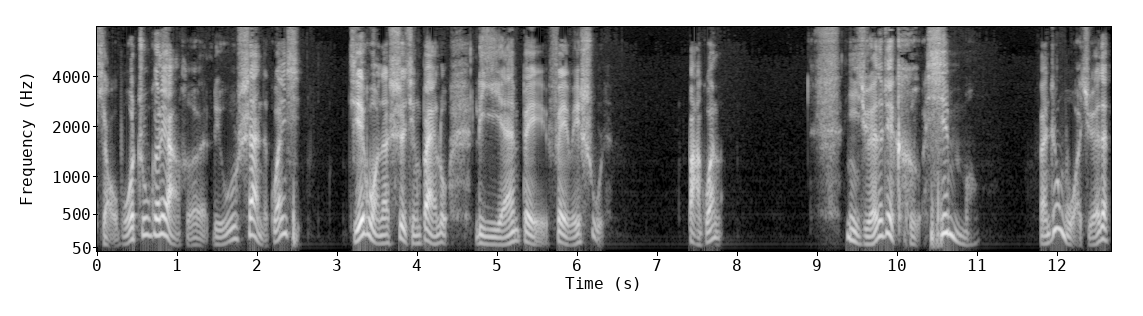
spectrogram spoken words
挑拨诸葛亮和刘禅的关系。结果呢，事情败露，李严被废为庶人。罢官了，你觉得这可信吗？反正我觉得，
